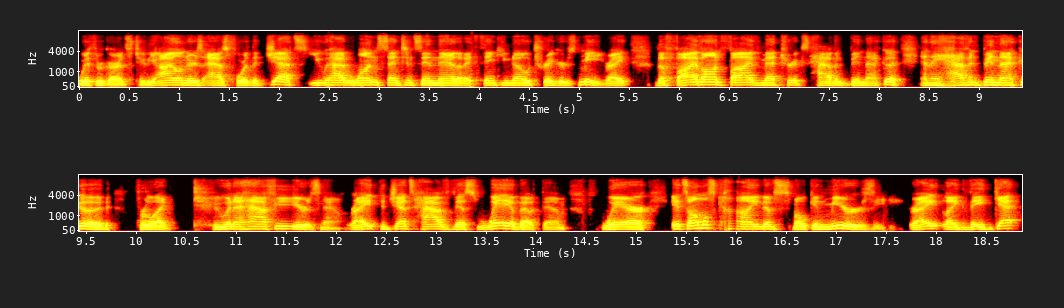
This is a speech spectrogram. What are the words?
with regards to the Islanders. As for the Jets, you had one sentence in there that I think you know triggers me, right? The five on five metrics haven't been that good. And they haven't been that good for like two and a half years now, right? The Jets have this way about them where it's almost kind of smoke and mirrorsy, right? Like they get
